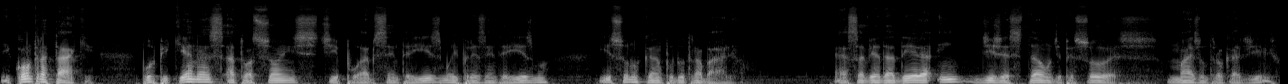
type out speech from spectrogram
e contra-ataque por pequenas atuações tipo absenteísmo e presenteísmo, isso no campo do trabalho. Essa verdadeira indigestão de pessoas, mais um trocadilho,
